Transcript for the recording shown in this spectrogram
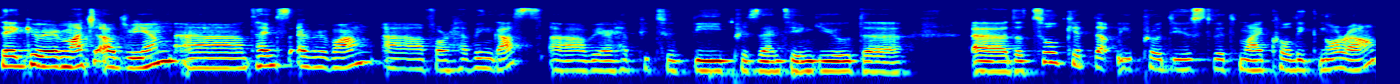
Thank you very much, Adrian. Uh, thanks everyone uh, for having us. Uh, we are happy to be presenting you the, uh, the toolkit that we produced with my colleague Nora.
